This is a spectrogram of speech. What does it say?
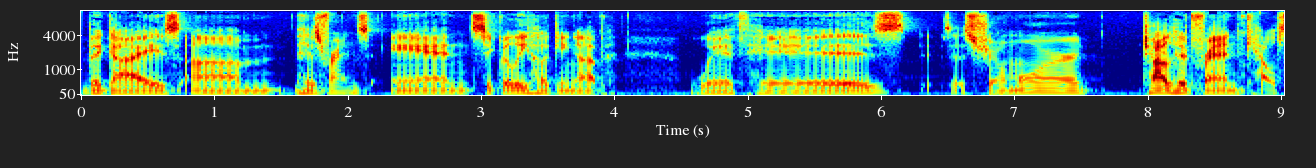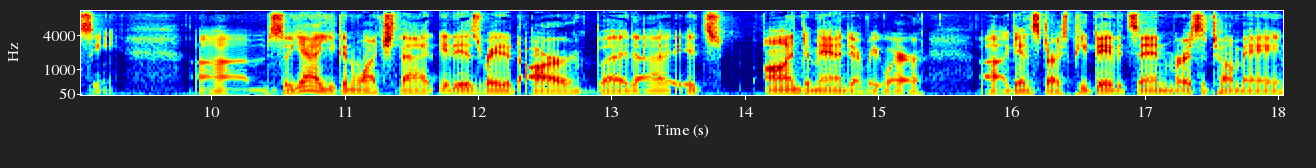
the guys, um, his friends, and secretly hooking up with his says show more childhood friend Kelsey. Um, so yeah, you can watch that. It is rated R, but uh, it's on demand everywhere. Uh, again, stars Pete Davidson, Marisa Tomei,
